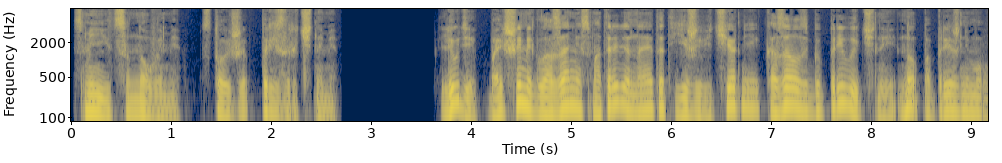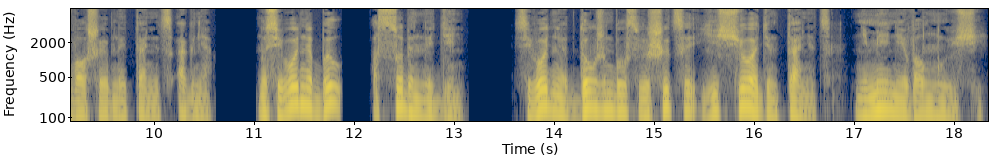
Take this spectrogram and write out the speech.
смениться новыми, столь же призрачными. Люди большими глазами смотрели на этот ежевечерний, казалось бы, привычный, но по-прежнему волшебный танец огня. Но сегодня был особенный день. Сегодня должен был свершиться еще один танец, не менее волнующий.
